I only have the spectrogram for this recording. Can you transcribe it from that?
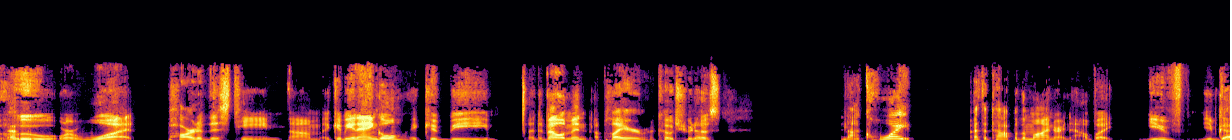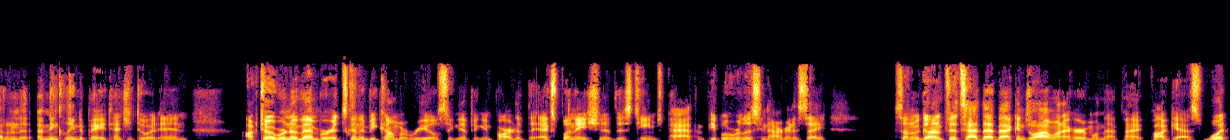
Who or what part of this team? Um, it could be an angle, it could be a development, a player, a coach. Who knows? Not quite at the top of the mind right now, but you've you've got an, an inkling to pay attention to it. And October, November, it's going to become a real significant part of the explanation of this team's path. And people who are listening now are going to say, "Son of a gun, Fitz had that back in July when I heard him on that podcast." What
